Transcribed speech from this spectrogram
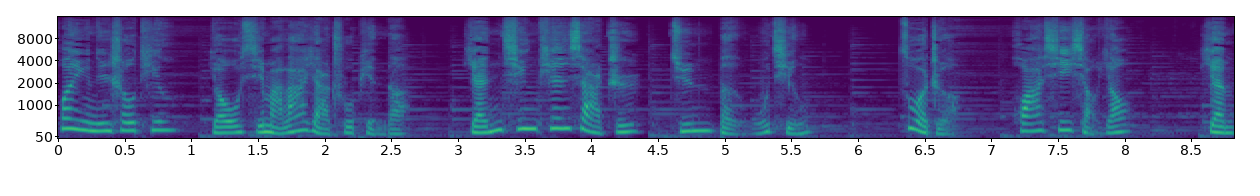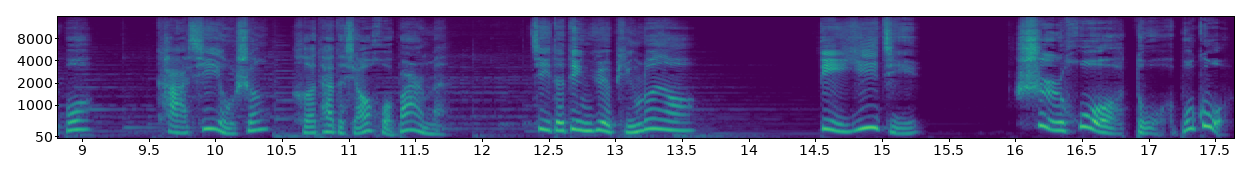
欢迎您收听由喜马拉雅出品的《言情天下之君本无情》，作者花溪小妖，演播卡西有声和他的小伙伴们。记得订阅、评论哦。第一集，是祸躲不过。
